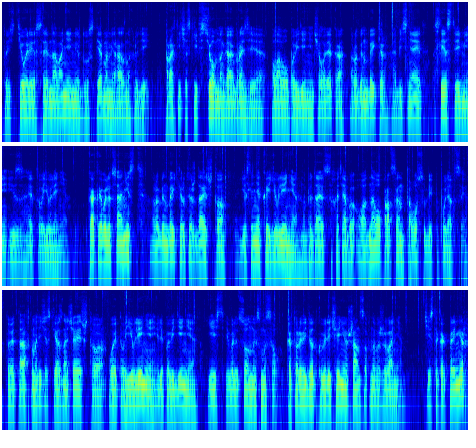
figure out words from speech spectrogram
то есть теория соревнования между спермами разных людей. Практически все многообразие полового поведения человека Робин Бейкер объясняет следствиями из этого явления. Как эволюционист, Робин Бейкер утверждает, что если некое явление наблюдается хотя бы у 1% особей популяции, то это автоматически означает, что у этого явления или поведения есть эволюционный смысл, который ведет к увеличению шансов на выживание. Чисто как пример,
